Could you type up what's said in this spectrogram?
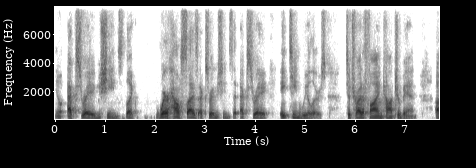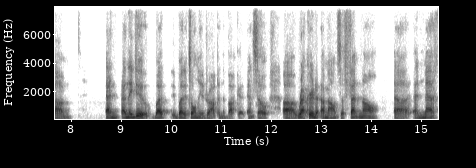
you know, X-ray machines like warehouse size X-ray machines that X-ray 18 wheelers to try to find contraband. Um, and and they do, but but it's only a drop in the bucket. And so, uh, record amounts of fentanyl uh, and meth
